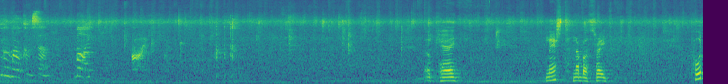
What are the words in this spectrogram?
You're welcome, Sam. Bye. Bye. Okay. Next, number three. Put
